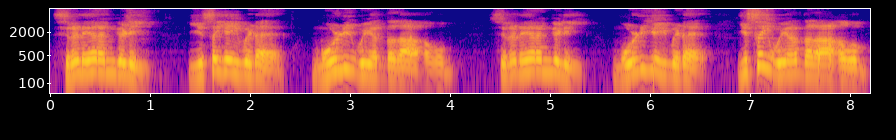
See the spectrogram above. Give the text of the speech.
சில நேரங்களில் இசையை விட மொழி உயர்ந்ததாகவும் சில நேரங்களில் மொழியை விட இசை உயர்ந்ததாகவும்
